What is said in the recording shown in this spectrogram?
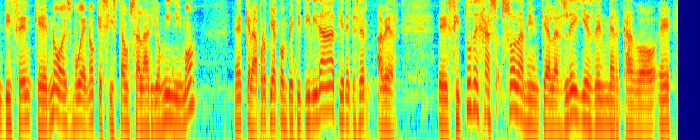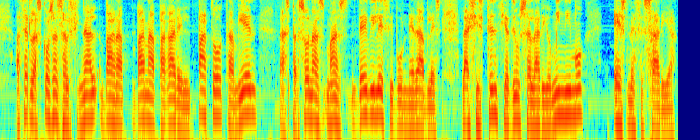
dicen que no es bueno que exista un salario mínimo, ¿eh? que la propia competitividad tiene que ser. A ver, eh, si tú dejas solamente a las leyes del mercado eh, hacer las cosas, al final van a, van a pagar el pato también las personas más débiles y vulnerables. La existencia de un salario mínimo es necesaria.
